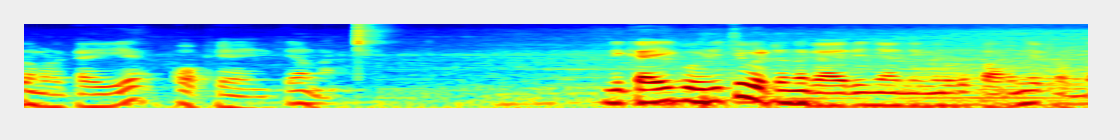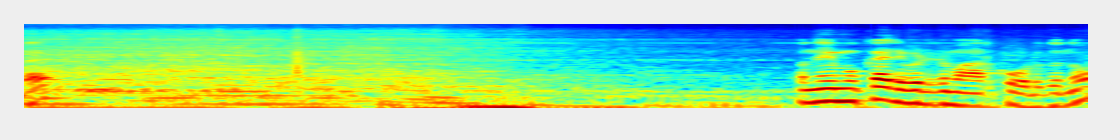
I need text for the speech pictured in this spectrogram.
നമ്മുടെ കൈ ഓക്കെ ആയിരിക്കുകയാണ് ഇനി കൈ കുഴിച്ച് വെട്ടുന്ന കാര്യം ഞാൻ നിങ്ങളോട് പറഞ്ഞിട്ടുണ്ട്. ഒന്നേ മുക്കാൽ ഇവിടെ ഒരു മാർക്ക് കൊടുക്കുന്നു.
